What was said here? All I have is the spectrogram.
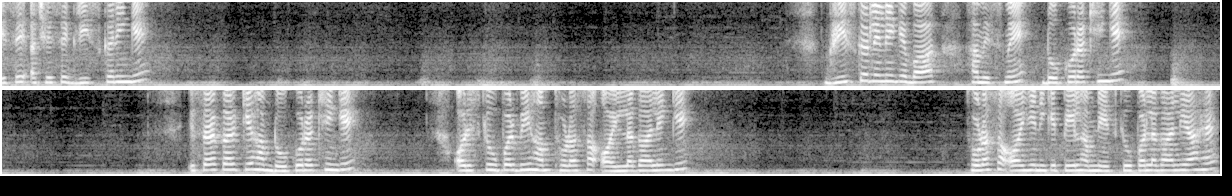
इसे अच्छे से ग्रीस करेंगे। ग्रीस कर लेने के बाद हम इसमें डो को रखेंगे। इस तरह करके हम डो को रखेंगे और इसके ऊपर भी हम थोड़ा सा ऑयल लगा लेंगे। थोड़ा सा ऑयल यानी कि तेल हमने इसके ऊपर लगा लिया है।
